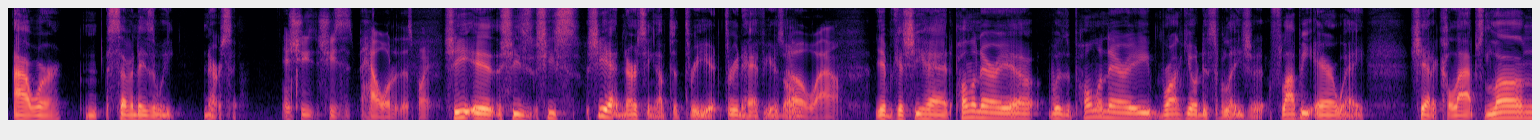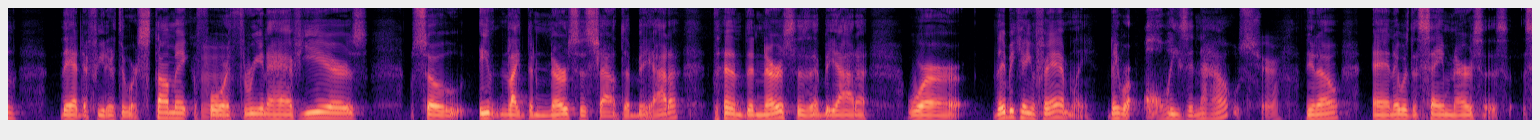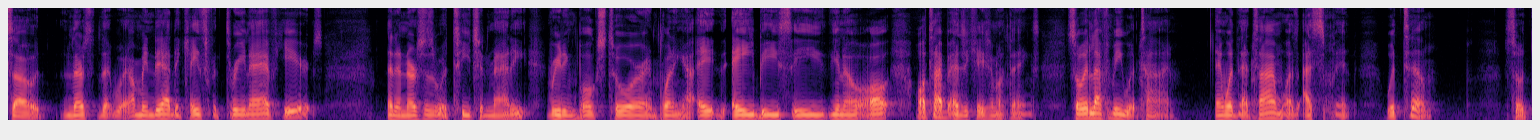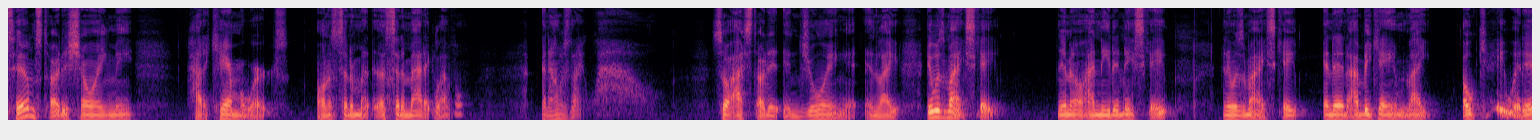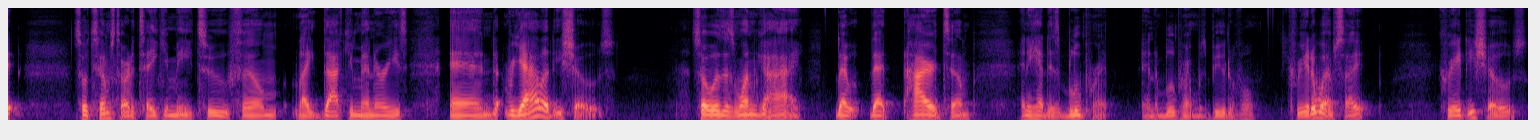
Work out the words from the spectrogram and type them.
hour, seven days a week nursing. And she she's how old at this point? She is she's she's she had nursing up to three year, three and a half years old. Oh wow. Yeah, because she had pulmonary uh, was it pulmonary bronchial dysplasia, floppy airway. She had a collapsed lung. They had to feed her through her stomach for hmm. three and a half years. So even like the nurses, shout out to Bayada, the, the nurses at Bayada were they became family. They were always in the house Sure. you know, and it was the same nurses. So nurse, I mean, they had the case for three and a half years, and the nurses were teaching Maddie, reading books to her, and pointing out A, A B, C, you know, all all type of educational things. So it left me with time, and what that time was, I spent with Tim. So Tim started showing me how the camera works on a, cinema, a cinematic level, and I was like, wow. So I started enjoying it, and like it was my escape. You know, I needed an escape, and it was my escape. And then I became like okay with it. So Tim started taking me to film like documentaries and reality shows. So it was this one guy that that hired Tim, and he had this blueprint, and the blueprint was beautiful. Create a website, create these shows,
